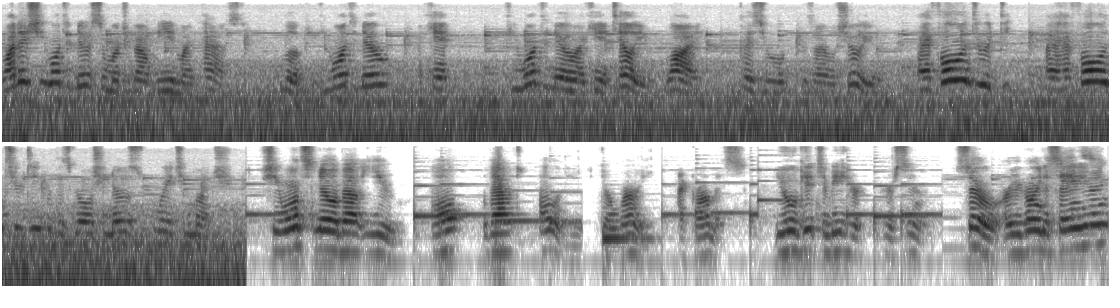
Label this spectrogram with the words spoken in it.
Why does she want to know so much about me and my past? Look, if you want to know, I can't. If you want to know, I can't tell you. Why? Because you. Because I will show you. I have fallen to a deep. I have fallen too deep with this girl. She knows way too much. She wants to know about you. All about all of you. Don't worry. I promise. You will get to meet her, her soon. So, are you going to say anything?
